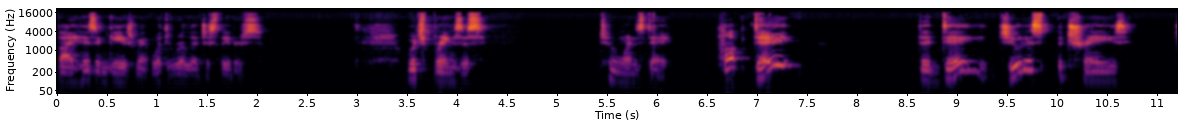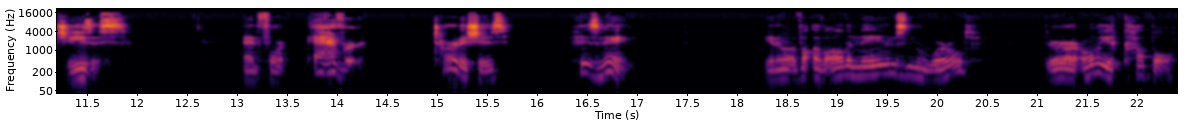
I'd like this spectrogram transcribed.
by his engagement with the religious leaders. Which brings us to Wednesday. Hump Day! The day Judas betrays Jesus and forever tarnishes his name. You know, of, of all the names in the world, there are only a couple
